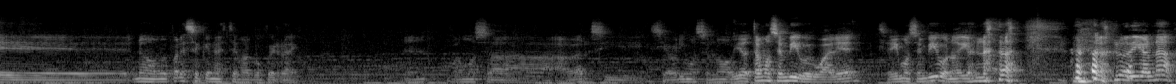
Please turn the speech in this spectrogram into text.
Eh, no, me parece que no es tema copyright. Eh, Vamos a, a ver si, si abrimos el nuevo video. Estamos en vivo igual, ¿eh? Seguimos en vivo, no digan nada. no digan nada.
